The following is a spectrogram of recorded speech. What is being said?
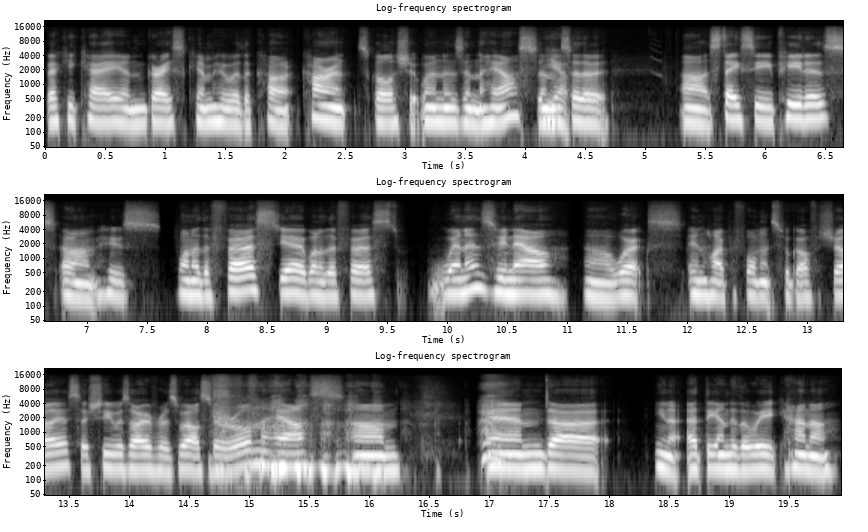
Becky Kay and Grace Kim who are the current, current scholarship winners in the house, and Yep. so the uh, Stacey Peters, um, who's one of the first, yeah, one of the first winners who now uh, works in high performance for Golf Australia. So she was over as well. So we're all in the house. Um, and, uh, you know, at the end of the week, Hannah,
